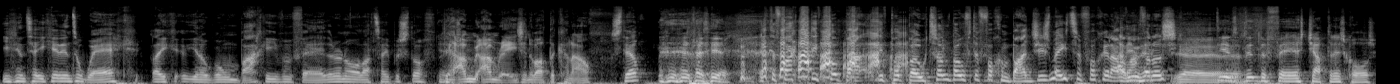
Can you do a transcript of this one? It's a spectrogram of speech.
You can take it into work, like you know, going back even further and all that type of stuff. Yeah, I'm, I'm raging about the canal. Still, yeah. it's the fact that they put ba- they put boats on both the fucking badges, mate, to fucking have Have you that for heard- us. the, the, the first chapter is called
